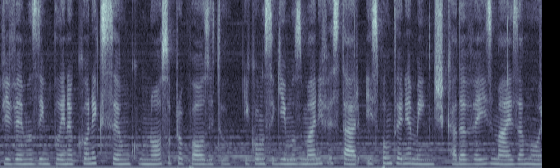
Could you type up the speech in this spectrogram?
vivemos em plena conexão com o nosso propósito e conseguimos manifestar espontaneamente cada vez mais amor.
